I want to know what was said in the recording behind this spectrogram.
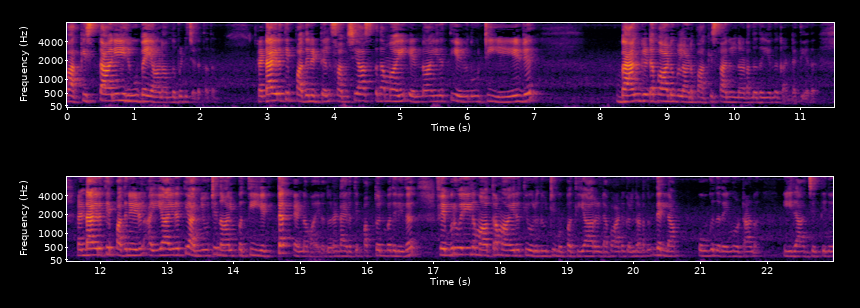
പാകിസ്ഥാനി രൂപയാണ് അന്ന് പിടിച്ചെടുത്തത്. രണ്ടായിരത്തി പതിനെട്ടിൽ സംശയാസ്പദമായി എണ്ണായിരത്തി എഴുന്നൂറ്റി ഏഴ് ബാങ്ക് ഇടപാടുകളാണ് പാകിസ്ഥാനിൽ നടന്നത് എന്ന് കണ്ടെത്തിയത്. രണ്ടായിരത്തി പതിനേഴിൽ അയ്യായിരത്തി അഞ്ഞൂറ്റി നാൽപ്പത്തി എട്ട് എണ്ണമായിരുന്നു. രണ്ടായിരത്തി പത്തൊൻപതിൽ ഇത് ഫെബ്രുവരിയിൽ മാത്രം ആയിരത്തി ഒരുന്നൂറ്റി മുപ്പത്തി ആറ് ഇടപാടുകൾ നടന്നു. ഇതെല്ലാം പോകുന്നത് എങ്ങോട്ടാണ്? ഈ രാജ്യത്തിന്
